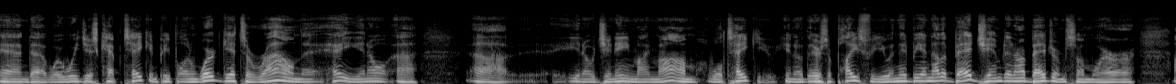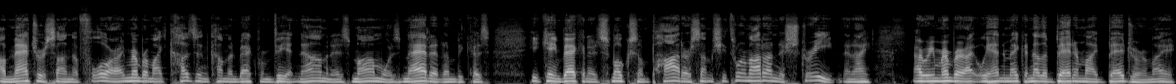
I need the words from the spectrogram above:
and uh, where we just kept taking people and word gets around that hey you know uh, uh, you know, Janine, my mom will take you. You know, there's a place for you, and there'd be another bed jammed in our bedroom somewhere, or a mattress on the floor. I remember my cousin coming back from Vietnam, and his mom was mad at him because he came back and had smoked some pot or something. She threw him out on the street, and I, I remember I, we had to make another bed in my bedroom. I,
